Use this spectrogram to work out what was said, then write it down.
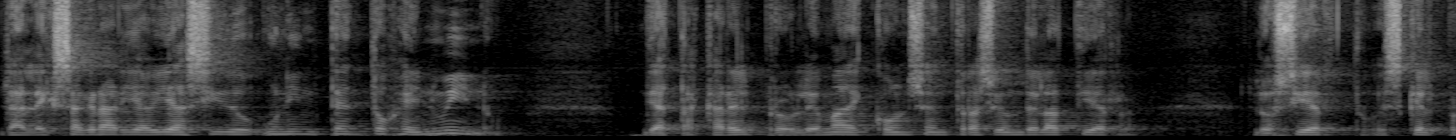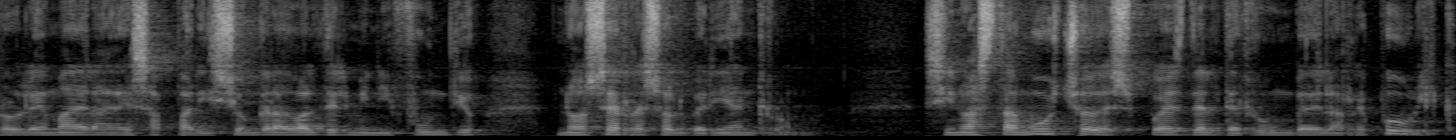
la lex agraria había sido un intento genuino de atacar el problema de concentración de la tierra, lo cierto es que el problema de la desaparición gradual del minifundio no se resolvería en Roma, sino hasta mucho después del derrumbe de la República.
